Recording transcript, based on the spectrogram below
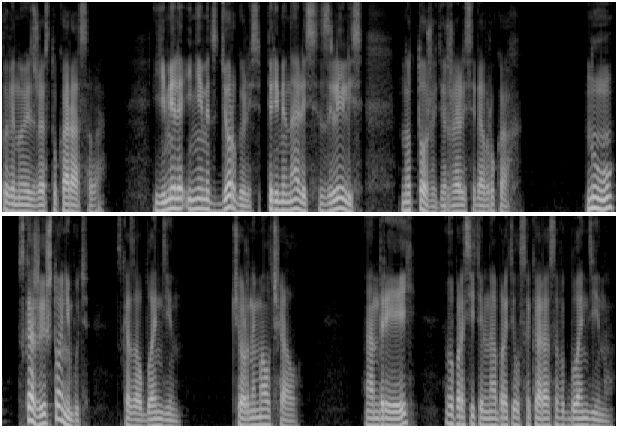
повинуясь жесту Карасова. Емеля и немец дергались, переминались, злились, но тоже держали себя в руках. «Ну, скажи что-нибудь», — сказал блондин. Черный молчал. «Андрей?» — вопросительно обратился Карасов к блондину.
